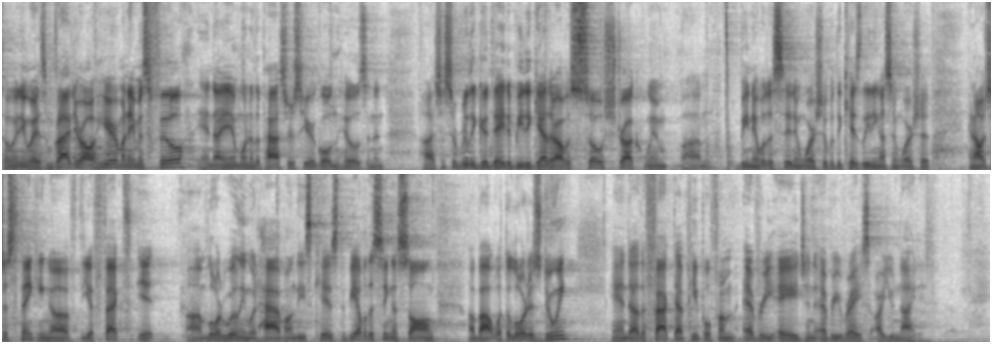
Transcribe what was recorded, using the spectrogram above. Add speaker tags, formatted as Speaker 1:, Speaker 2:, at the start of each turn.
Speaker 1: So, anyways, I'm glad you're all here. My name is Phil, and I am one of the pastors here at Golden Hills. And uh, it's just a really good day to be together. I was so struck when um, being able to sit and worship with the kids leading us in worship. And I was just thinking of the effect it, um, Lord willing, would have on these kids to be able to sing a song about what the Lord is doing and uh, the fact that people from every age and every race are united.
